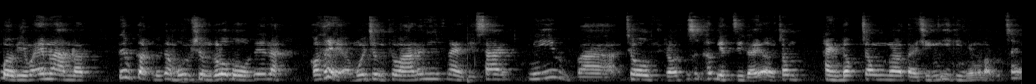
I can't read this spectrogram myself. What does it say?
Bởi vì bọn em làm là tiếp cận với cả môi trường global thế nên là có thể ở môi trường châu Á nó như thế này thì sang Mỹ và châu Âu thì nó có sự khác biệt gì đấy ở trong hành động trong uh, tài chính thì nhưng mà nó cũng sẽ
